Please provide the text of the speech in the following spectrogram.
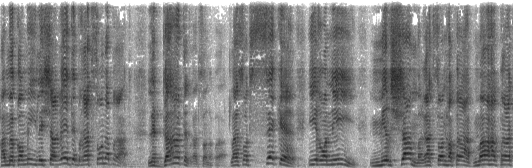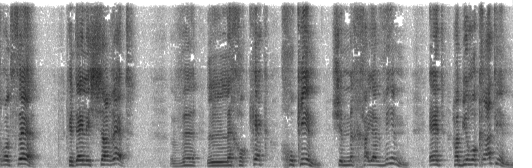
המקומי לשרת את רצון הפרט, לדעת את רצון הפרט, לעשות סקר עירוני, מרשם רצון הפרט, מה הפרט רוצה כדי לשרת ולחוקק חוקים שמחייבים את הבירוקרטים,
